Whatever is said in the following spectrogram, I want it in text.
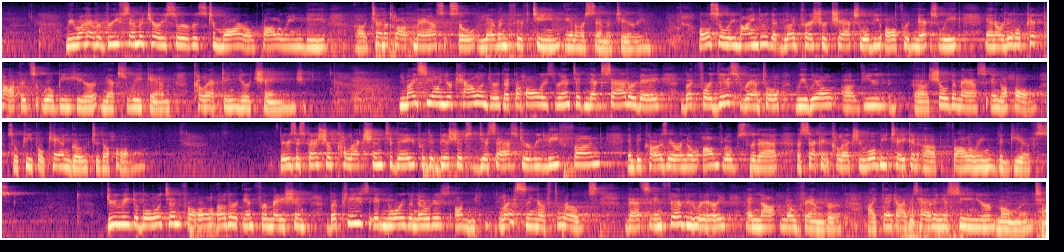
We will have a brief cemetery service tomorrow following the uh, 10 o'clock Mass, so 11.15 in our cemetery. Also, a reminder that blood pressure checks will be offered next week, and our little pickpockets will be here next weekend collecting your change. You might see on your calendar that the hall is rented next Saturday, but for this rental, we will uh, view, uh, show the Mass in the hall so people can go to the hall. There is a special collection today for the Bishop's Disaster Relief Fund, and because there are no envelopes for that, a second collection will be taken up following the gifts. Do read the bulletin for all other information, but please ignore the notice on blessing of throats. That's in February and not November. I think I was having a senior moment.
